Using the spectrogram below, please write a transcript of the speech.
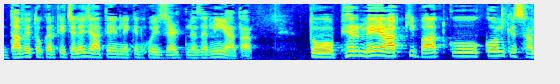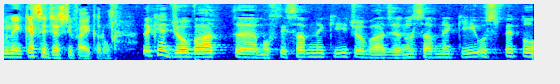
दावे तो करके चले जाते हैं, लेकिन कोई रिज़ल्ट नज़र नहीं आता। तो फिर मैं आपकी बात को कौम के सामने कैसे जस्टिफाई करूँ? देखिए, जो बात मुफ्ती साहब ने की, जो बात जनरल साहब ने की, उस पर तो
